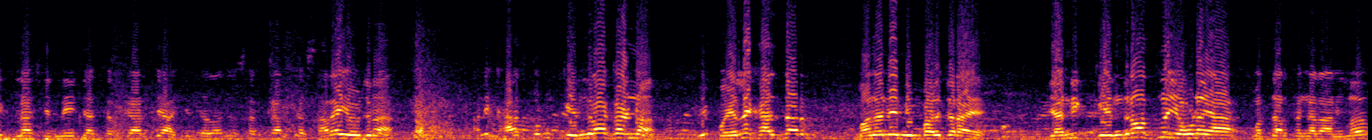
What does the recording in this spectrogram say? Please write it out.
एकनाथ शिंदेच्या सरकारच्या अजितदादांच्या सरकारच्या साऱ्या योजना आणि खास करून केंद्राकडनं मी पहिले खासदार मानाने निंबाळकर आहे ज्यांनी केंद्रातनं एवढं या मतदारसंघाला आणलं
